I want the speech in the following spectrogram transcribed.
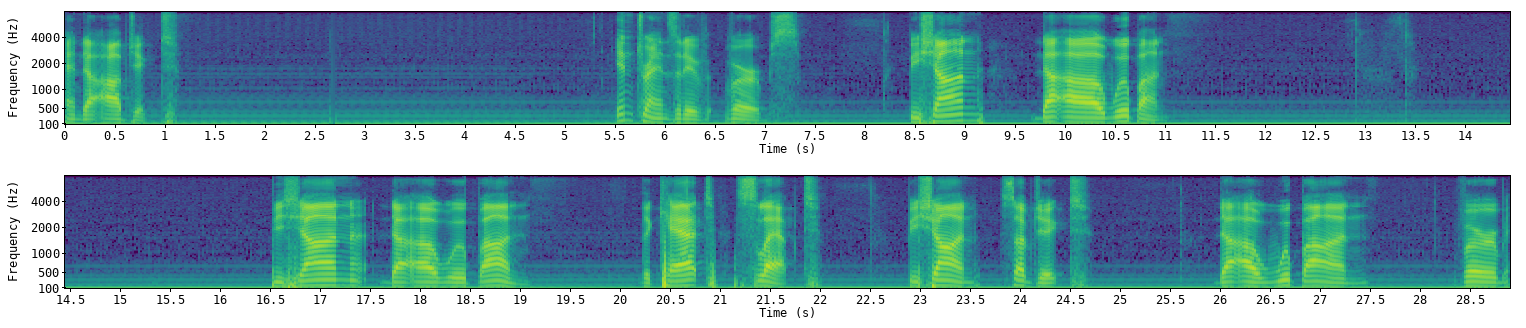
and object. Intransitive verbs. Bishan daawupan. Uh, Bishan daawupan. Uh, the cat slept. Bishan, subject. Daawupan, uh, verb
